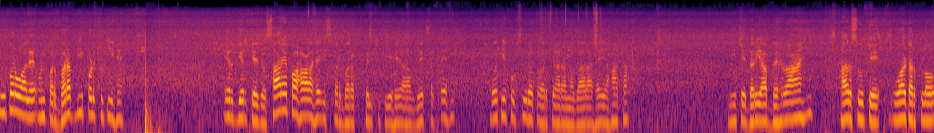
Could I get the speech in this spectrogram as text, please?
اوپر والے ان پر برف بھی پڑ چکی ہیں۔ ارد گرد کے جو سارے پہاڑ ہے اس پر برف پھل چکی ہے۔ آپ دیکھ سکتے ہیں، بہت ہی خوبصورت اور پیارا نظارہ ہے یہاں کا۔ نیچے دریا بہ رہا ہے۔ ہر سو کے واٹر فلو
